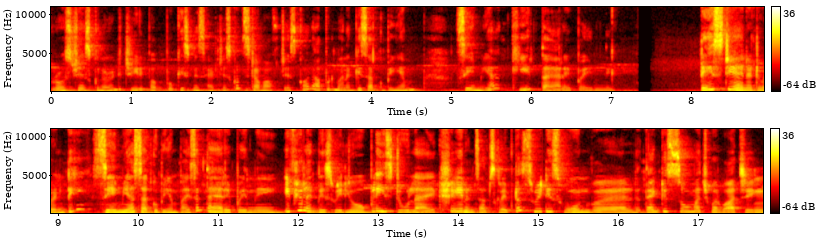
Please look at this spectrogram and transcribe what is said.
రోస్ట్ చేసుకున్నటువంటి జీడిపప్పు కిస్మిస్ యాడ్ చేసుకొని స్టవ్ ఆఫ్ చేసుకోవాలి. అప్పుడు మనకి సగ్గుబియ్యం సేమియా ఖీర్ తయారైపోయింది. టేస్టీ అయినటువంటి సేమియా సగ్గుబియ్యం పాయసం తయారైపోయింది. If you like this video please do like share and subscribe to sweet is own world thank you so much for watching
